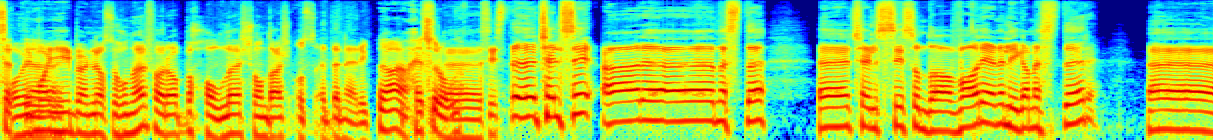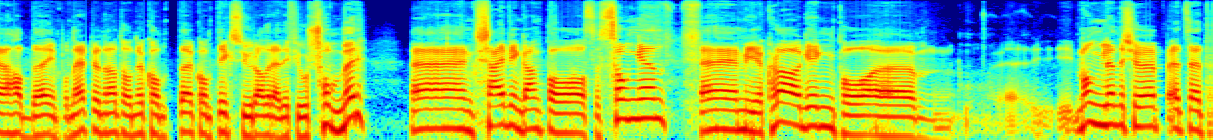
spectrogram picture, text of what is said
sette Og vi må gi Burnley også honnør for å beholde Sean Dyche også etter nedrykk Ja, ja, helt strålende. eh, sist. Eh, Chelsea er eh, neste. Eh, Chelsea som da varierende ligamester. eh, hadde imponert under Antonio Conte. Conte gikk sur allerede i fjor sommer. Eh, En skeiv inngang på sesongen. Mye klaging på manglende kjøp etc.,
